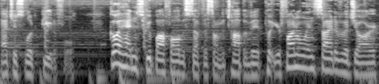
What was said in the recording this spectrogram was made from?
That just looked beautiful. Go ahead and scoop off all the stuff that's on the top of it, put your funnel inside of a jar,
